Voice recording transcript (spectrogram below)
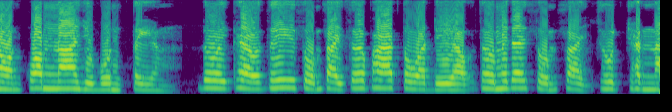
นอนคว่ำหน้าอยู่บนเตียง โดยแคลซีสวมใส่เสื้อผ้าตัวเดียว เธอไม่ได้สวมใส่ชุดชั้นใน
